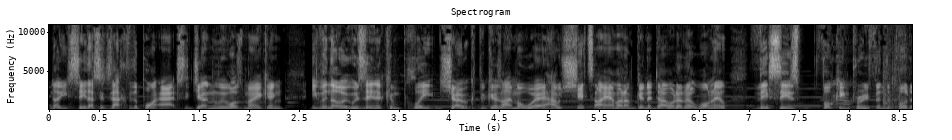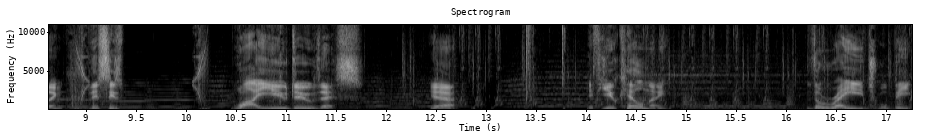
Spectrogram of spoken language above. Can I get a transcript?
No, you see, that's exactly the point I actually genuinely was making. Even though it was in a complete joke because I'm aware how shit I am and I'm gonna die when I don't want to. This is fucking proof in the pudding. This is why you do this. Yeah. If you kill me, the rage will be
